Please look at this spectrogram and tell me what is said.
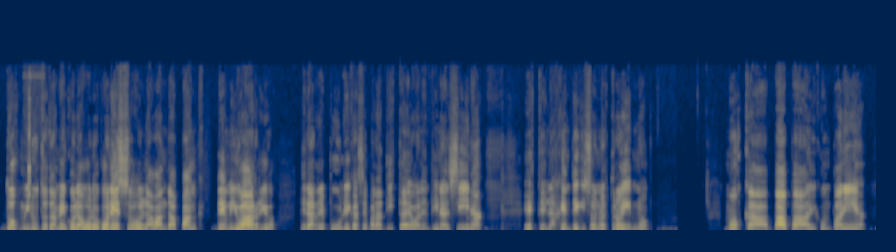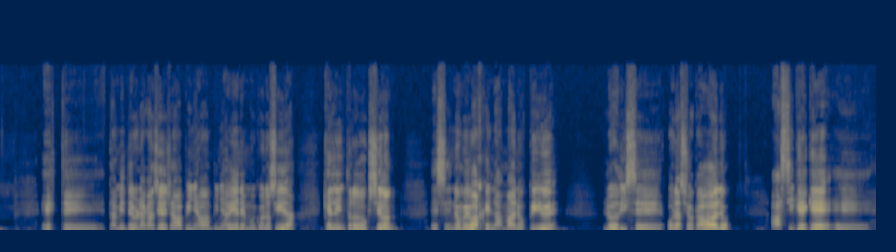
dos minutos también colaboró con eso, la banda punk de mi barrio, de la República Separatista de Valentina Alcina. Este, la gente que hizo nuestro himno, Mosca, Papa y compañía. Este, también tiene una canción que se llama Piña van, Piña viene, muy conocida, que en la introducción, ese no me bajen las manos, pibe, lo dice Horacio Caballo. Así que que eh,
